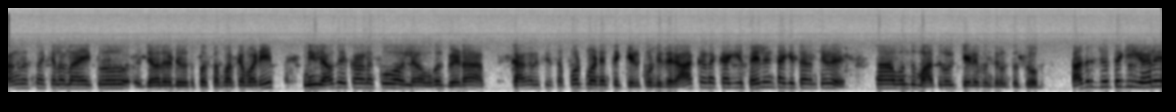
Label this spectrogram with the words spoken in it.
ಕಾಂಗ್ರೆಸ್ನ ಕೆಲ ನಾಯಕರು ಜನಾರ್ದನ್ ರೆಡ್ಡಿ ಸ್ವಲ್ಪ ಸಂಪರ್ಕ ಮಾಡಿ ನೀವು ಯಾವುದೇ ಕಾರಣಕ್ಕೂ ಅಲ್ಲಿ ಹೋಗೋದು ಬೇಡ ಕಾಂಗ್ರೆಸ್ಗೆ ಸಪೋರ್ಟ್ ಮಾಡಿ ಅಂತ ಕೇಳ್ಕೊಂಡಿದ್ದಾರೆ. ಆ ಕಾರಣಕ್ಕಾಗಿ ಸೈಲೆಂಟ್ ಆಗಿದ್ದಾರೆ ಅಂತೇಳಿ ಆ, ಒಂದು ಮಾತುಗಳು ಕೇಳಿ ಬಂದಿರುವಂತದ್ದು ಅದ್ರ ಜೊತೆಗೆ ಈಗಾಗಲೇ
